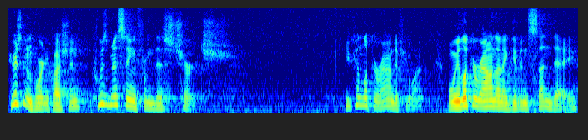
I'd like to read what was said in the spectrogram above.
Here's an important question Who's missing from this church? You can look around if you want. When we look around on a given Sunday,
